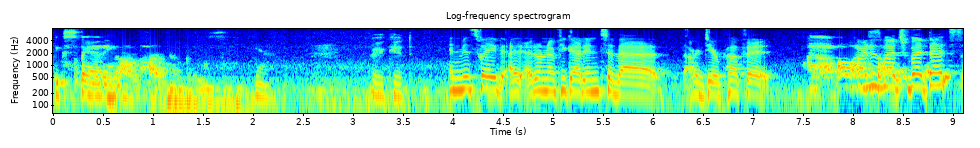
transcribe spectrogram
expanding our partner base. Yeah. Very good. And Miss Wade, I, I, don't know if you got into that our dear puppet Oh, quite as much, but that's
